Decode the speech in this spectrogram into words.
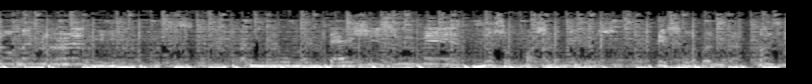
No m'enredis, no menteixis més. No són pas mentides. És la veritat. Els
